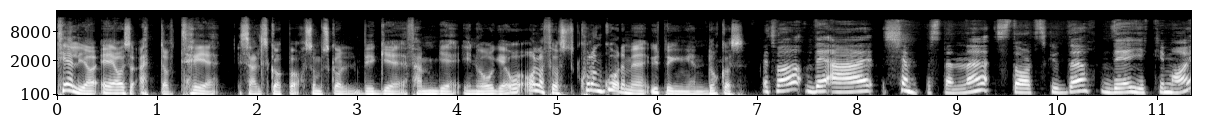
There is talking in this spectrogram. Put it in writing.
Telia er altså ett av tre selskaper som skal bygge 5G i Norge. Og aller først, hvordan går det med utbyggingen deres? Vet du hva, det er kjempespennende. Startskuddet, det gikk i mai.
